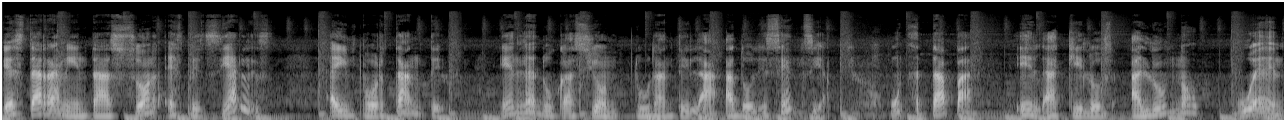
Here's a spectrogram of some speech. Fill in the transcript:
Estas herramientas son especiales e importantes en la educación durante la adolescencia, una etapa en la que los alumnos pueden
